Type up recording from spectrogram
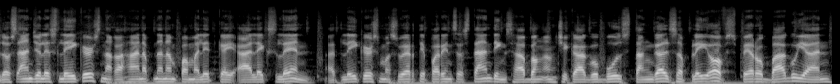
Los Angeles Lakers nakahanap na ng pamalit kay Alex Len at Lakers maswerte pa rin sa standings habang ang Chicago Bulls tanggal sa playoffs pero bago yan,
